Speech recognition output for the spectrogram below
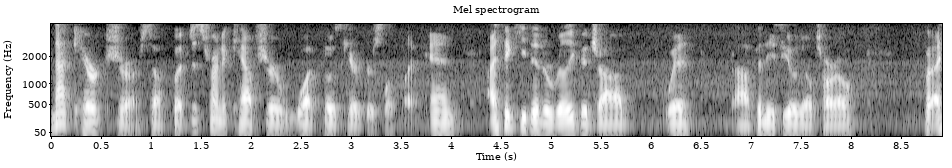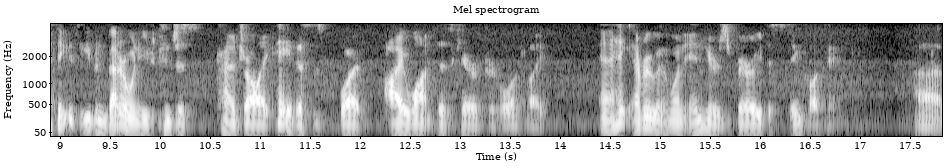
not caricature stuff, but just trying to capture what those characters look like. And I think he did a really good job with uh, Benicio del Toro. But I think it's even better when you can just kind of draw like, hey, this is what I want this character to look like. And I think everyone in here is very distinct looking. Uh,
